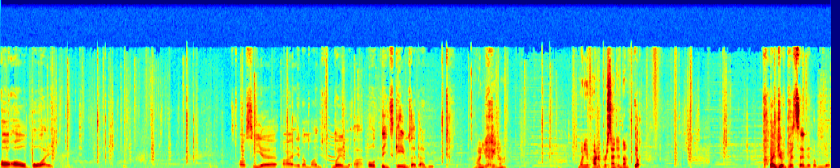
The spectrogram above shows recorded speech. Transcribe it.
Oh boy. I'll see you uh, in a month when uh, both these games are done. When you've beaten them? When you've 100%ed them? Yep. 100% of them, yep.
